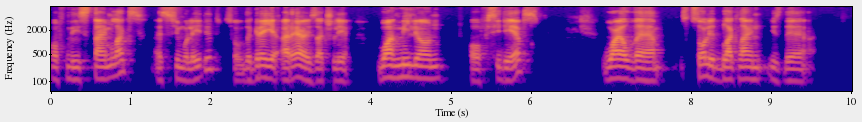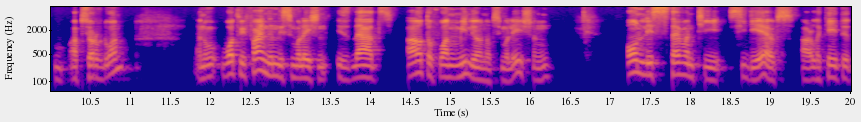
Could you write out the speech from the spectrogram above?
of these time lags as simulated. So the gray area is actually 1 million of CDFs, while the solid black line is the observed one. And what we find in this simulation is that out of 1 million of simulation, only 70 CDFs are located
